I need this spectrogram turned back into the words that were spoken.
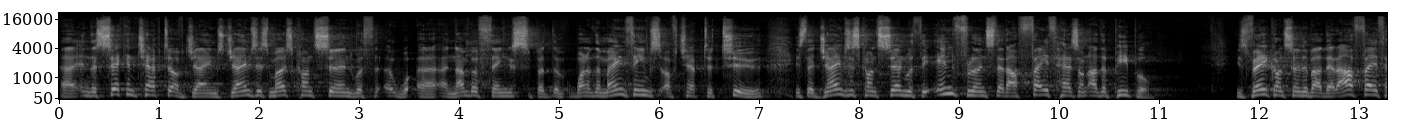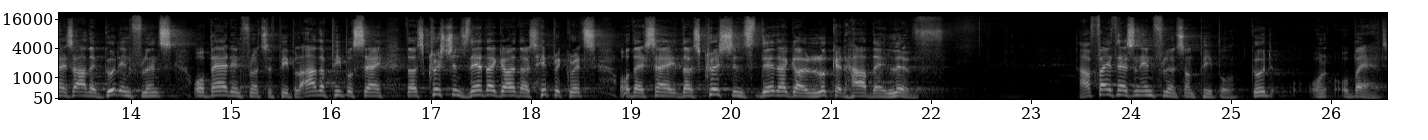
Uh, in the second chapter of James, James is most concerned with a, uh, uh, a number of things, but the, one of the main themes of chapter 2 is that James is concerned with the influence that our faith has on other people. He's very concerned about that. Our faith has either good influence or bad influence of people. Either people say, those Christians, there they go, those hypocrites, or they say, those Christians, there they go, look at how they live. Our faith has an influence on people, good or, or bad.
